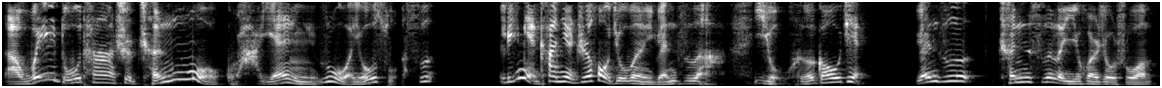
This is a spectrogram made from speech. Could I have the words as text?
啊，唯独他是沉默寡言，若有所思。李勉看见之后，就问袁资啊，有何高见？袁资沉思了一会儿，就说。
